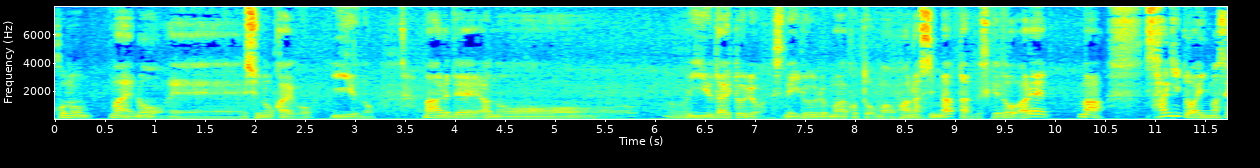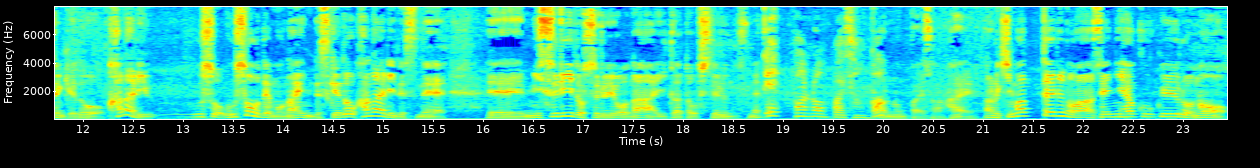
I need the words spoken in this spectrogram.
この前の、えー、首脳会合 EU の、まあ、あれで、あのー EU 大統領がですねいろいろなことをまあお話になったんですけどあれまあ詐欺とは言いませんけどかなり嘘嘘でもないんですけどかなりですね、えー、ミスリードするような言い方をしてるんですね。えファン・ロンパイさんが？ファン・ロンパイさんはい。あの決まっているのは1200億ユーロの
